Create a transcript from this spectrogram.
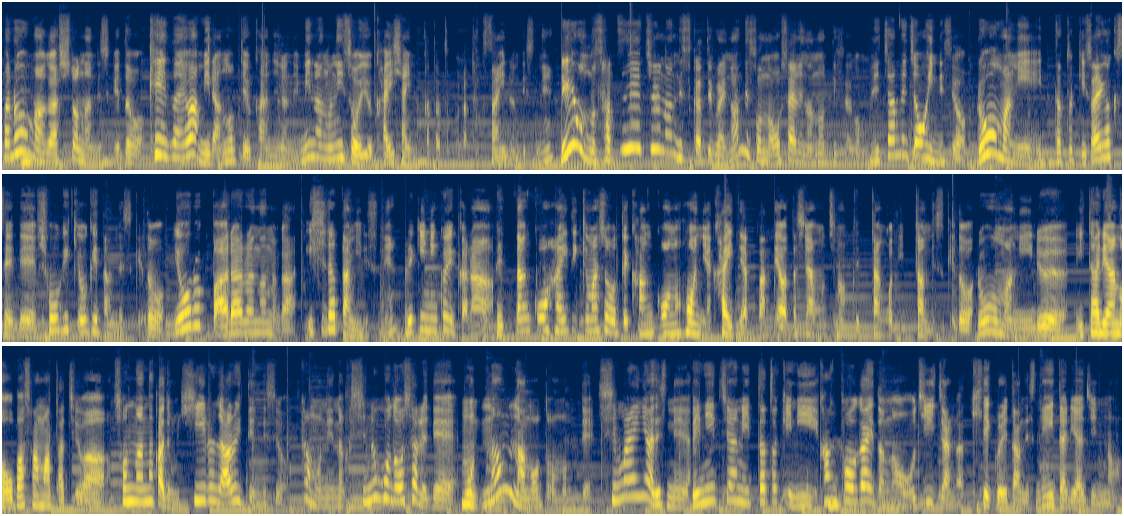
やっぱローマが首都なんですけど経済はミラノっていう感じなんでミラノにそういう会社員の方とかがたくさんいるんですね。レオンの撮影中なんですかっていうぐらいなんでそんなおしゃれなのっていう人がめちゃめちゃ多いんですよ。ローマに行った時大学生で衝撃を受けたんですけどヨーロッパあるあるなのが石畳ですね。歩きにくいからぺったんこを履いていきましょうって観光の本には書いてあったんで私はもちろんぺったんこで行ったんですけどローマにいるイタリアのおば様たちはそんな中でもヒールで歩いてんですよ。しかもねなんか死ぬほどおしゃれでもう何なのと思って。しまいにはですねベネチアに行った時に観光ガイドのおじいちゃんが来てくれたんですねイタリア人の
